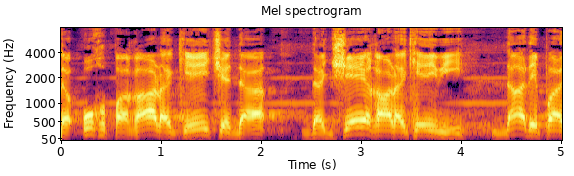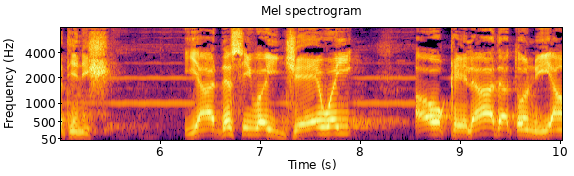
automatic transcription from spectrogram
د اوښ په غاړه کې چې د د جې غاړه کې وي دا دې پاتې نشي یا داسې وایي جې وایي او قلادتون یا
